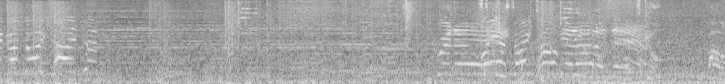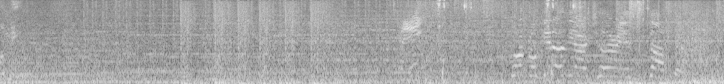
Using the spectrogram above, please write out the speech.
Länger durchhalten! Grenade! Feuer 2000! Get out of there! Let's go. Follow me. Corporal, get on the artillery and stop them!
